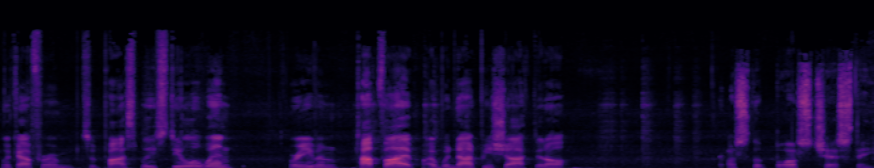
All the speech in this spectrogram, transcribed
look out for him to possibly steal a win, or even top five. I would not be shocked at all. Ross the Boss Chastain.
